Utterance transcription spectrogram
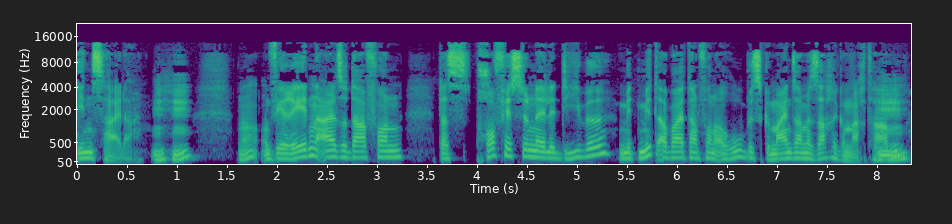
Insider. Mhm. Ne? Und wir reden also davon, dass professionelle Diebe mit Mitarbeitern von Arubis gemeinsame Sache gemacht haben mhm.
